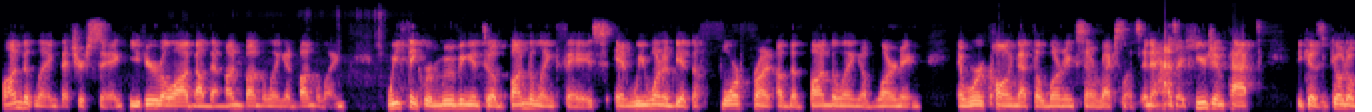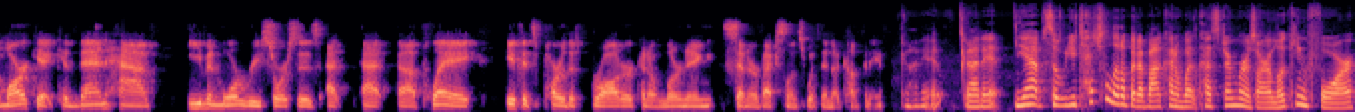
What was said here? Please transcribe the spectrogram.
bundling that you're seeing. You hear a lot about that mm-hmm. unbundling and bundling we think we're moving into a bundling phase and we want to be at the forefront of the bundling of learning and we're calling that the learning center of excellence. And it has a huge impact because go to market can then have even more resources at, at uh, play if it's part of this broader kind of learning center of excellence within a company. Got it. Got it. Yeah. So you touched a little bit about kind of what customers are looking for.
